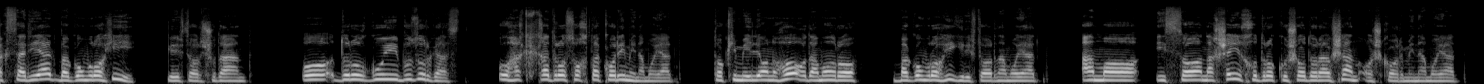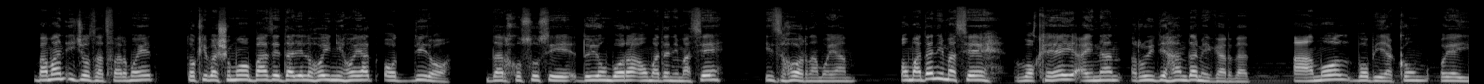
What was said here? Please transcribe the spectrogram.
аксарият ба гумроҳӣ гирифтор шудаанд. Ӯ дурӯғгӯи бузург аст. Ӯ ҳақиқатро сохтакорӣ менамояд то ки миллионҳо одамонро ба гумроҳӣ гирифтор намояд. Аммо исо нақшаи худро кушоду равшан ошкор менамояд. Ба ман иҷозат фармоед то ки ба шумо баъзе далелҳои ниҳоят оддиро дар хусуси дуюмбора омадани масеҳ изҳор намоям. омадани масеҳ воқеаи айнан рӯйдиҳанда мегардад аъмол боби якум ояи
